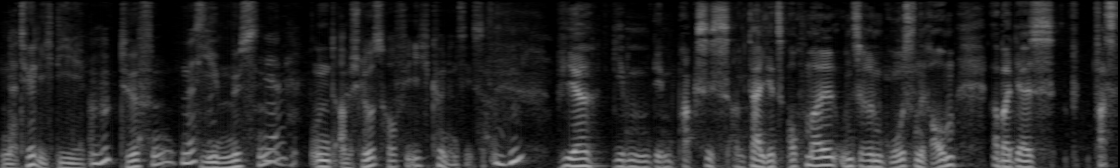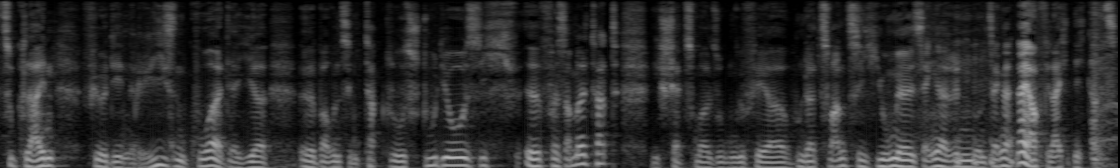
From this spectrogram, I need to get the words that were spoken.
Natürlich, die mhm. dürfen, müssen. die müssen ja. und am Schluss hoffe ich, können sie es. Mhm. Wir geben dem Praxisanteil jetzt auch mal unseren großen Raum, aber der ist fast zu klein für den Riesenchor, der hier äh, bei uns im Taktlos Studio sich äh, versammelt hat. Ich schätze mal so ungefähr 120 junge Sängerinnen und Sänger. Naja, vielleicht nicht ganz.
